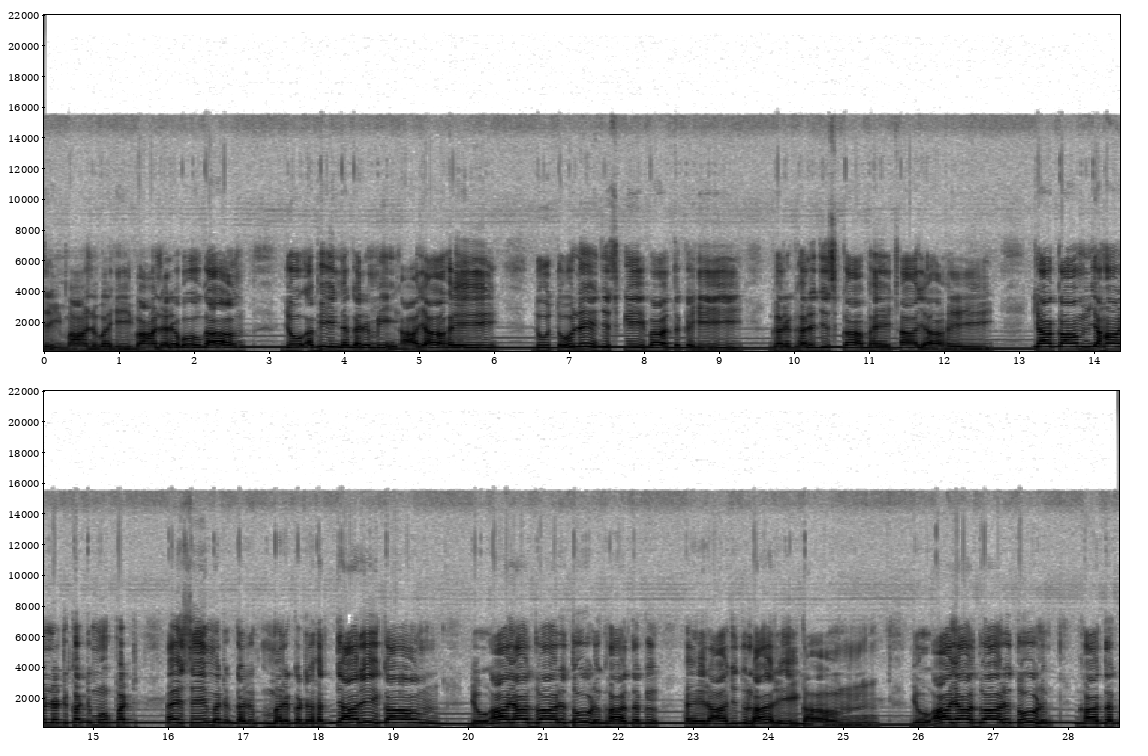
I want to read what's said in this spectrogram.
श्रीमान वही वानर होगा, जो अभी नगर में आया है। दूतों ने जिसके बात कही घर घर जिसका भय छाया है। क्या काम यहाँ नटखट मुहफट, ऐसे मटकर मरकट हत्यारे काम। जो आया द्वार तोड़ घातक है राज दुलारे काम। जो आया द्वार तोड़ घातक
